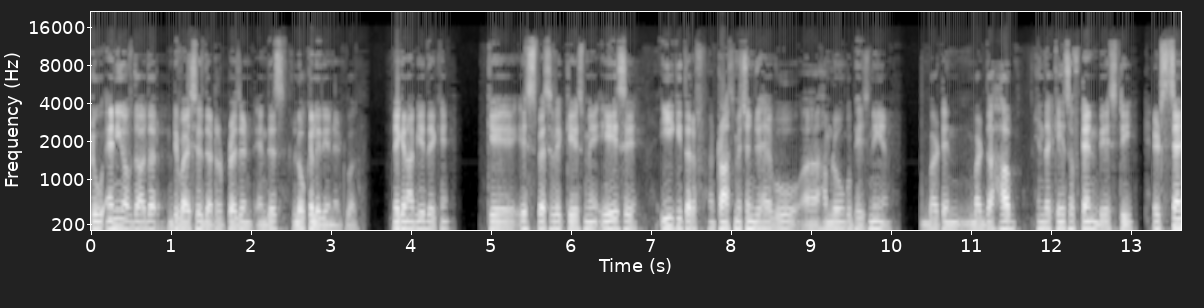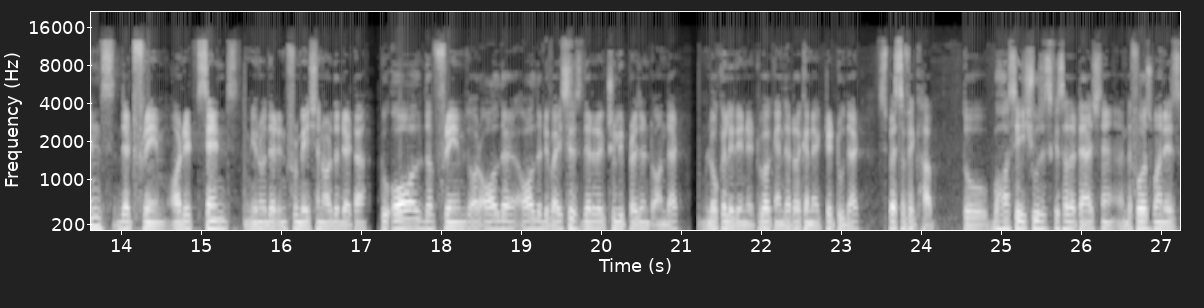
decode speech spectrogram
to any of the other devices that are present in this local area network لیکن آپ یہ دیکھیں کہ اس اسپیسیفک کیس میں اے سے ای کی طرف ٹرانسمیشن جو ہے وہ ہم لوگوں کو بھیجنی ہے but in but the hub in the case of ten base T it sends that frame اور it sends you know that information اور the data to all the frames اور all the all the devices that are actually present on that local area network and that are connected to that specific hub تو بہت سے ایشوز اس کے ساتھ اٹیچ ہیں. The first one is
